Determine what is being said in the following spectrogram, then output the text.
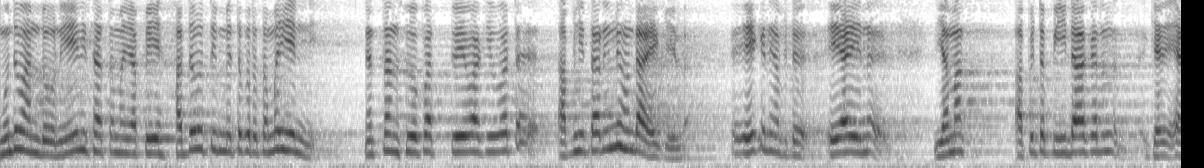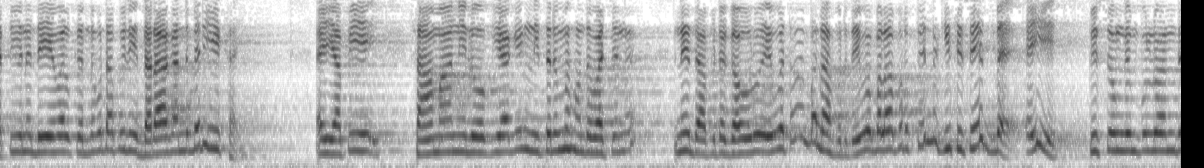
මුදවන්ඩෝන ඒ නිසාතම අපේ හදවතින් මෙතකර තම යෙන්නේ. නැත්තන් සුවපත් වේවා කිවට අපි හිතරන්න හොඳය කියලා. ඒකන අපිට ඒ අයි යමක් අපිට පීඩා කරන ඇතිවෙන දේවල් කරනකොට අපිට දරාගන්න බැරි ඒකයි. ඇයි අපි සාමාන්‍ය ලෝකයාගෙන් නිතරම හොඳ වචන නේ ද අපිට ගෞරු ඒවතම බලාපොරත ඒව බලාපොරත්වවෙන්න කිසි සේත් බෑ. ඇයි? පිස්සුන්ගෙන් පුළුවන්ද?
